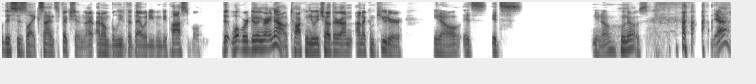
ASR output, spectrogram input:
this is like science fiction. I, I don't believe that that would even be possible. That what we're doing right now talking to each other on, on a computer you know it's it's you know who knows? Yeah.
